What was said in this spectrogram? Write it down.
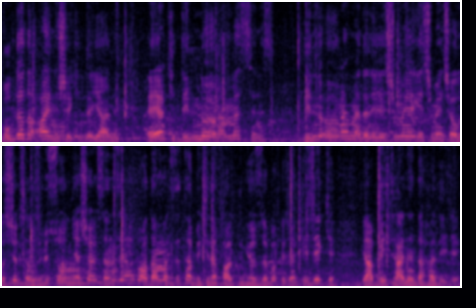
Burada da aynı şekilde yani eğer ki dilini öğrenmezseniz dilini öğrenmeden iletişime geçmeye çalışırsanız bir sorun yaşarsanız ya bu adamlar size tabii ki de farklı gözle bakacak. Diyecek ki ya bir tane daha diyecek.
